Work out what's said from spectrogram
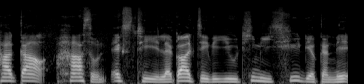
5950 XT และก็ GPU ที่มีชื่อเดียวกันนี้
